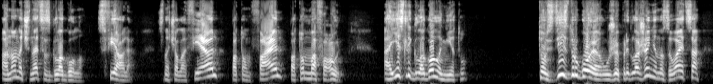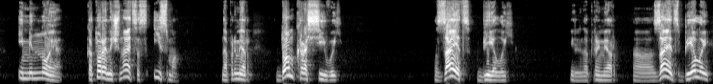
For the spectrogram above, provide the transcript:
оно начинается с глагола, с фиаля. Сначала фиаль, потом фа'иль, потом маф'уль. А если глагола нету, то здесь другое уже предложение называется именное, которое начинается с исма. Например, дом красивый, заяц белый. Или, например, заяц белый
